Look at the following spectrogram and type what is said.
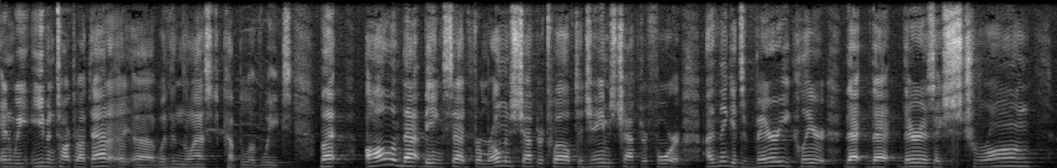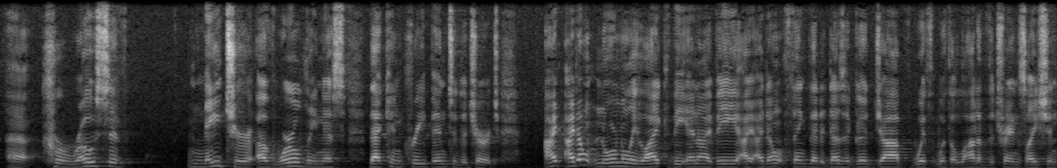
and we even talked about that uh, uh, within the last couple of weeks. But all of that being said, from Romans chapter 12 to James chapter 4, I think it's very clear that, that there is a strong, uh, corrosive nature of worldliness that can creep into the church. I, I don't normally like the NIV. I, I, don't think that it does a good job with, with a lot of the translation,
